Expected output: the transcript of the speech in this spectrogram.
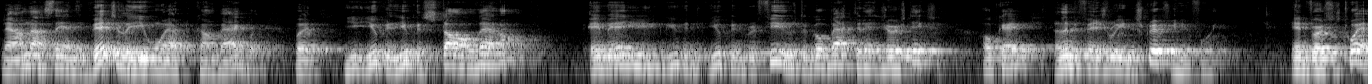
Now I'm not saying eventually you won't have to come back, but but you, you can you can stall that off. Amen. You, you, can, you can refuse to go back to that jurisdiction. Okay? Now let me finish reading the scripture here for you. In verses 12,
